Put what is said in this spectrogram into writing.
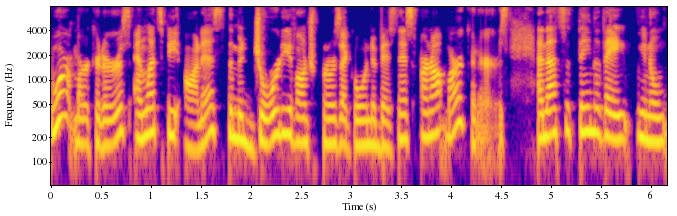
who aren't marketers, and let's be honest, the majority of entrepreneurs that go into business are not marketers. And that's the thing that they, you know,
